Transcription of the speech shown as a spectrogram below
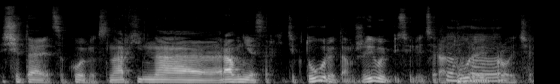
считается комикс, на, архи... на равне с архитектурой, там, живописью, литературой угу. и прочее.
